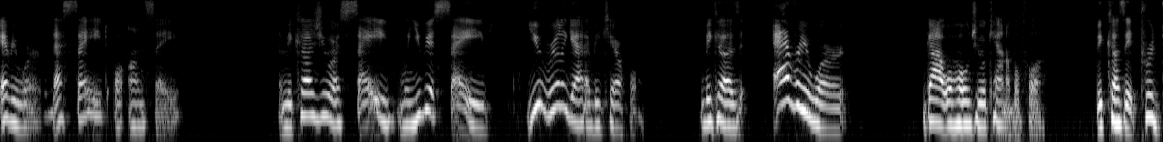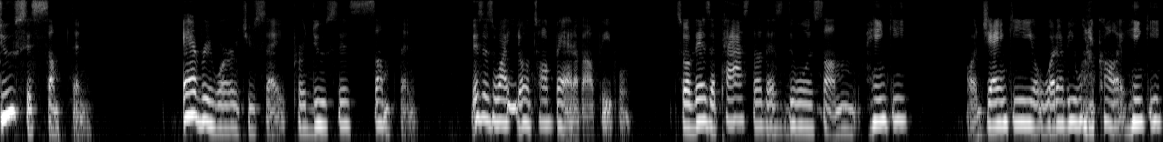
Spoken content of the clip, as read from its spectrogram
Every word. That's saved or unsaved. And because you are saved, when you get saved, you really got to be careful because every word God will hold you accountable for because it produces something. Every word you say produces something. This is why you don't talk bad about people. So if there's a pastor that's doing something hinky or janky or whatever you want to call it, hinky,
